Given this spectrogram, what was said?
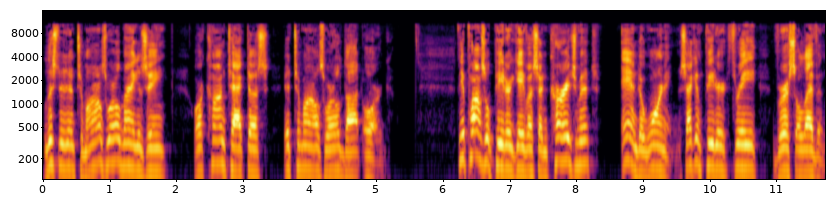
listed in Tomorrow's World magazine or contact us at tomorrowsworld.org. The Apostle Peter gave us encouragement and a warning. 2 Peter 3, verse 11.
